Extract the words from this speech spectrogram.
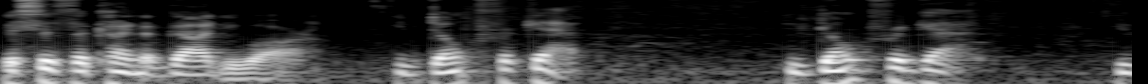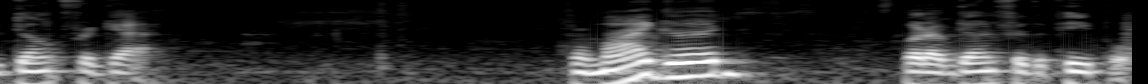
this is the kind of God you are. You don't forget. You don't forget. You don't forget. For my good, what I've done for the people.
